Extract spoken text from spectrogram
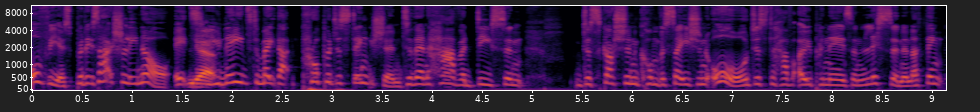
obvious, but it's actually not. It's you need to make that proper distinction to then have a decent discussion, conversation, or just to have open ears and listen. And I think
